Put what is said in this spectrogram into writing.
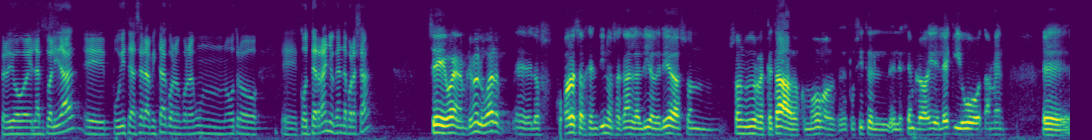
Pero digo, en la actualidad, eh, ¿pudiste hacer amistad con, con algún otro coterráneo que anda por allá? Sí, bueno, en primer lugar, los jugadores argentinos acá en la Liga Griega son son muy respetados, como vos eh, pusiste el, ejemplo ahí del X, hubo también eh,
